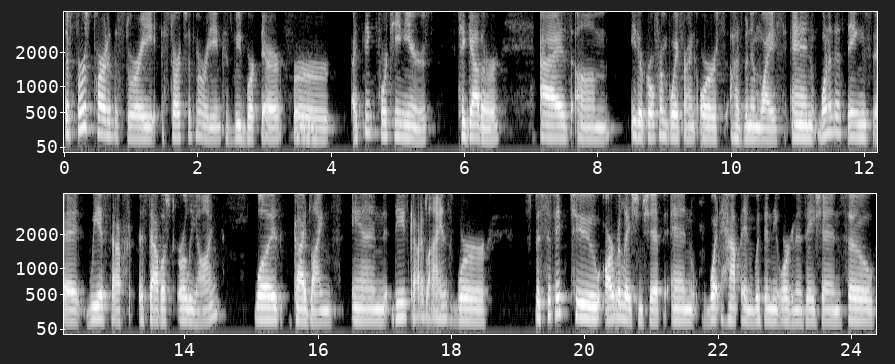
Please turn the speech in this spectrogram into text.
the first part of the story starts with Meridian because we'd worked there for mm-hmm. I think 14 years together as um, either girlfriend, boyfriend, or husband and wife. And one of the things that we established early on was guidelines, and these guidelines were specific to our relationship and what happened within the organization. So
